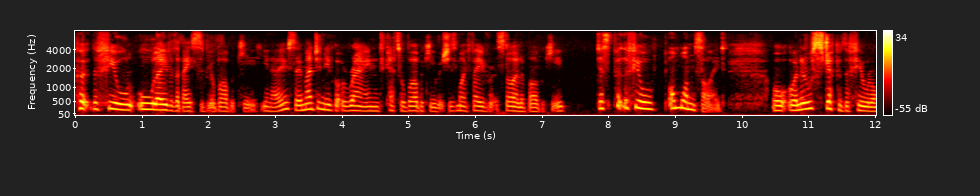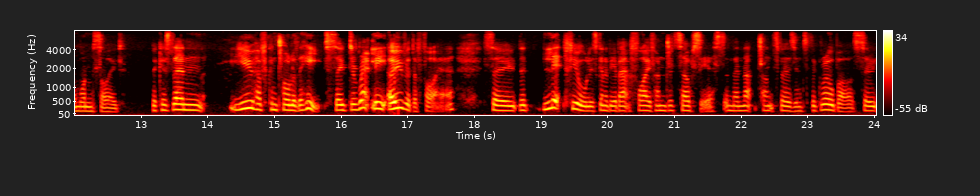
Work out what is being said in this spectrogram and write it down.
put the fuel all over the base of your barbecue, you know. So imagine you've got a round kettle barbecue, which is my favourite style of barbecue. Just put the fuel on one side or, or a little strip of the fuel on one side because then you have control of the heat. So directly over the fire, so the lit fuel is going to be about 500 Celsius, and then that transfers into the grill bars. So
